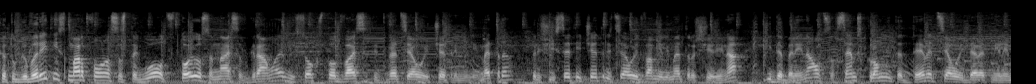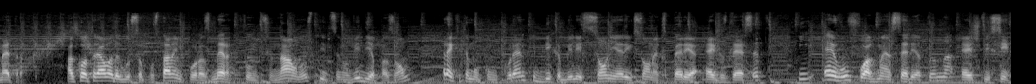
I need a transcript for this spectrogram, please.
Като габарити смартфона с тегло от 118 грама е висок 122,4 мм при 64,2 мм ширина и дебелина от съвсем скромните 9,9 мм. Ако трябва да го съпоставим по размер, функционалност и ценови диапазон, преките му конкуренти биха били Sony Ericsson Xperia X10 и Evo флагмен серията на HTC.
